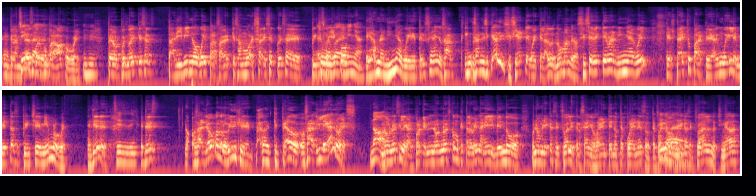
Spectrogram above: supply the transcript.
como que la Sí, mitad o del sea, cuerpo para abajo, güey. Pero pues no hay que ser adivino, güey, para saber que esa, esa- ese, ese pinche Es de muñeco niña. era una niña, güey, de 13 años. O sea, o sea, ni siquiera 17, güey, que la dudes. No mames, así se ve que era una niña, güey, que está hecho para que algún güey le meta su pinche miembro, güey. ¿Entiendes? Sí, sí, sí. Entonces, no, o sea, yo cuando lo vi dije, "Ala, qué pedo. O sea, ilegal no es. No. No, no es ilegal, porque no, no es como que te lo ven ahí viendo una muñeca sexual de 13 años. Obviamente no te ponen eso, te ponen Sí, no, muñeca sexual, la chingada.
